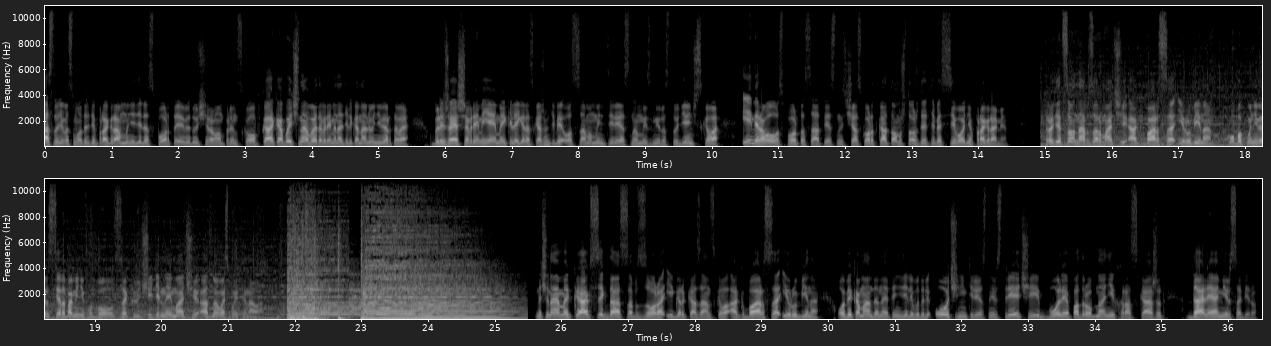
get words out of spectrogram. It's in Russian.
Здравствуйте, вы смотрите программу «Неделя спорта». Я ведущий Роман Плинсков. Как обычно, в это время на телеканале «Универ ТВ». В ближайшее время я и мои коллеги расскажем тебе о самом интересном из мира студенческого и мирового спорта, соответственно. Сейчас коротко о том, что ждет тебя сегодня в программе. Традиционный обзор матчей Акбарса и Рубина. Кубок университета по мини-футболу. Заключительные матчи 1-8 финала. Начинаем мы, как всегда, с обзора игр казанского Акбарса и Рубина. Обе команды на этой неделе выдали очень интересные встречи, и более подробно о них расскажет далее Амир Сабиров.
